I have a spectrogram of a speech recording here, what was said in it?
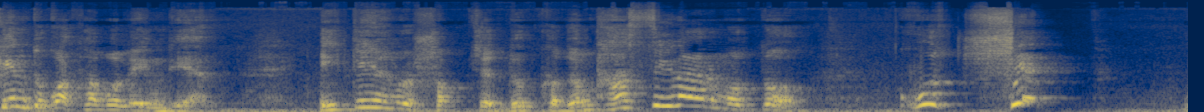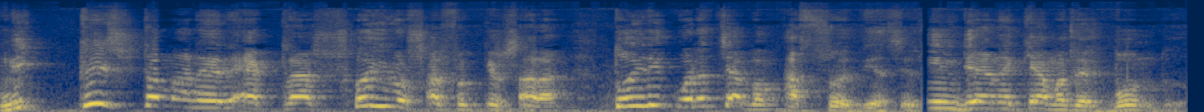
কিন্তু কথা বলে ইন্ডিয়ান, এটাই হলো সবচেয়ে দুঃখজনক। হাসিনার মতো কুৎসিত নিকৃষ্ট মানের একটা স্বৈর শাসককে সারা তৈরি করেছে এবং আশ্রয় দিয়েছে। ইন্ডিয়া নাকি আমাদের বন্ধু।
